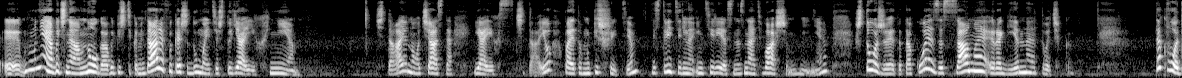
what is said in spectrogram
Э, мне обычно много, вы пишете комментариев, вы, конечно, думаете, что я их не читаю, но часто я их читаю, поэтому пишите. Действительно интересно знать ваше мнение. Что же это такое за самая эрогенная точка? Так вот,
